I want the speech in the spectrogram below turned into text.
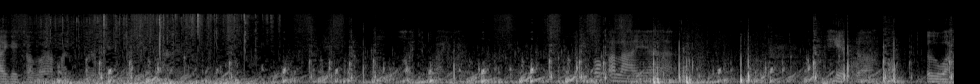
ายเกี่ยวกับว่ามันเปิดปิดเปิดปิดได้โอ้ใครจะไปวะนี่บล็อกอะไรอะ เห็ดเหรอ เออวะ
